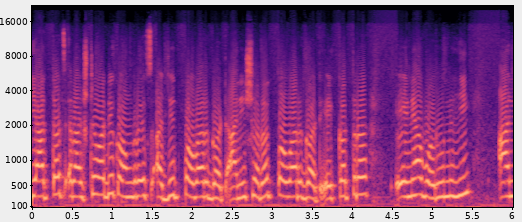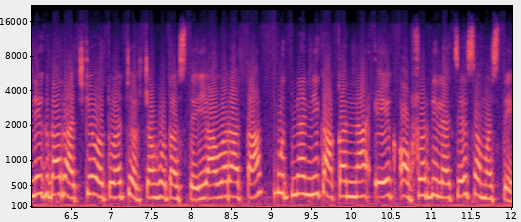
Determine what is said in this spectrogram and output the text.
यातच राष्ट्रवादी काँग्रेस अजित पवार गट आणि शरद पवार गट एकत्र येण्यावरूनही अनेकदा राजकीय वर्तुळात चर्चा होत असते. यावर आता पुतण्यांनी काकांना एक ऑफर दिल्याचे समजते.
